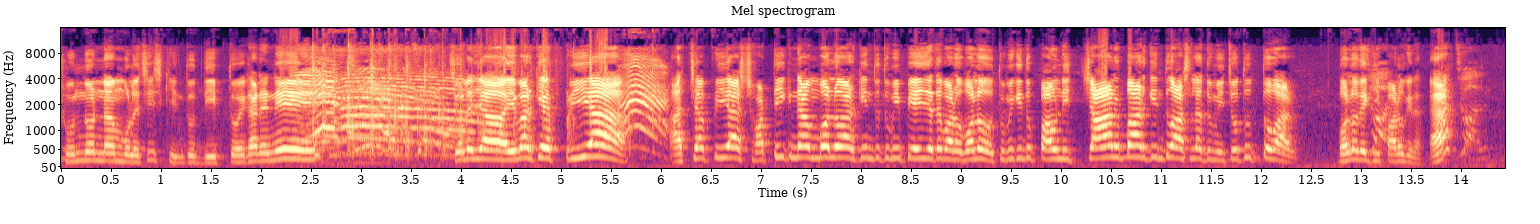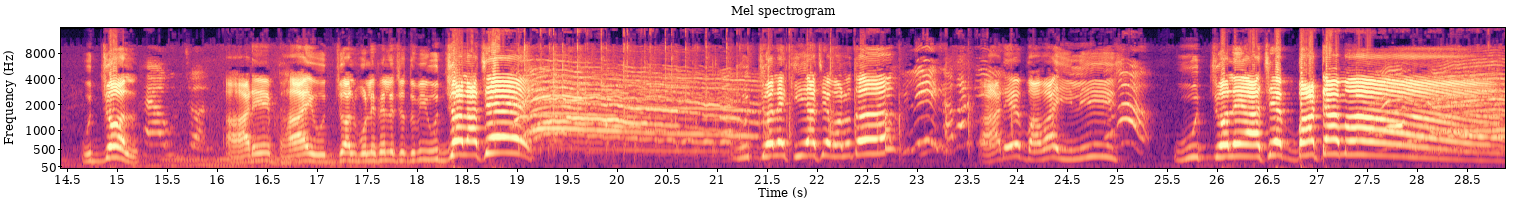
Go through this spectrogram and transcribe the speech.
সুন্দর নাম বলেছিস কিন্তু দীপ তো এখানে নেই। চলে যাও। এবার কে? প্রিয়া। আচ্ছা প্রিয়া সঠিক নাম বলো আর কিন্তু তুমি পেয়ে যেতে পারো। বলো তুমি কিন্তু পাওনি। চারবার কিন্তু আসলা তুমি চতুর্থবার। বলো দেখি পারো কিনা? হ্যাঁ? উজ্জ্বল। হ্যাঁ উজ্জ্বল। আরে ভাই উজ্জ্বল বলে ফেলেছো তুমি। উজ্জ্বল আছে? উজ্জ্বলে কি আছে বলো তো? আরে বাবা ইলিশ। উজ্জ্বলে আছে বাটা মাছ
